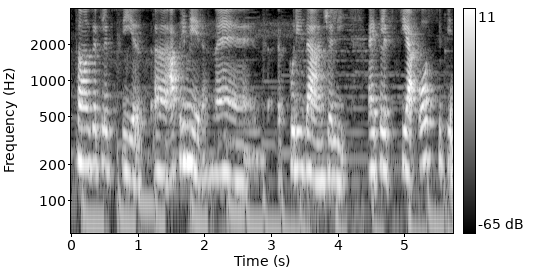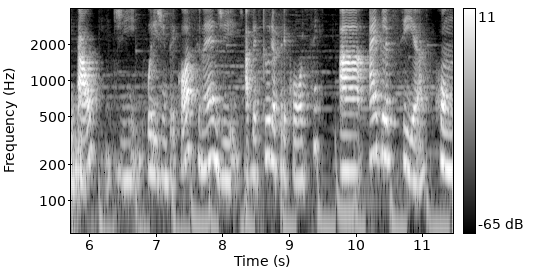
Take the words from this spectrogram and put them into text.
são as epilepsias, ah, a primeira, né, por idade ali, a epilepsia occipital, de origem precoce, né, de abertura precoce, a, a epilepsia com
